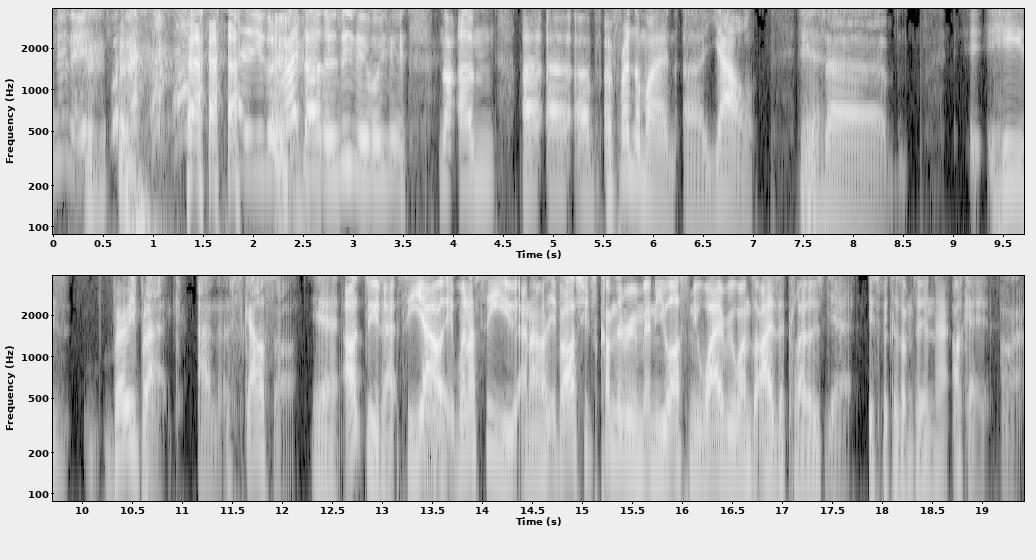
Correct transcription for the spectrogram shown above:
minutes, and you're gonna write down and to him. No, um, uh, uh, uh, a friend of mine, uh, Yao, is uh, he's very black and a Scouser. Yeah, I'll do that. See, yeah, Um, when I see you, and I, if I ask you to come in the room and you ask me why everyone's eyes are closed, Yeah. it's because I'm doing that. Okay, all right.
